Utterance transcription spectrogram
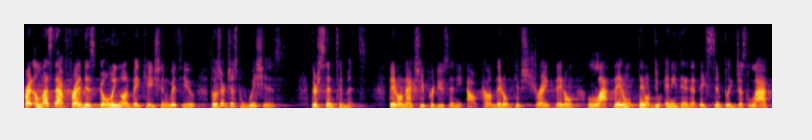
right? Unless that friend is going on vacation with you, those are just wishes. They're sentiments. They don't actually produce any outcome. They don't give strength. They don't, la- they don't, they don't do anything like that. They simply just lack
